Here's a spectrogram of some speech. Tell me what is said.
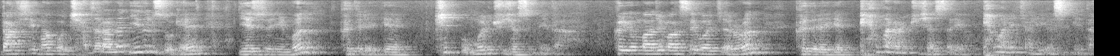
낙심하고 좌절하는 이들 속에 예수님은 그들에게 기쁨을 주셨습니다. 그리고 마지막 세 번째로는 그들에게 평안을 주셨어요. 평안의 자리였습니다.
